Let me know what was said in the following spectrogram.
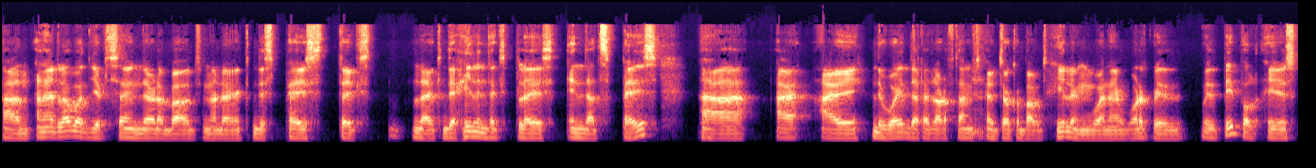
Um, and I love what you're saying there about you know like the space takes like the healing takes place in that space. Uh, I, I the way that a lot of times I talk about healing when I work with with people is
